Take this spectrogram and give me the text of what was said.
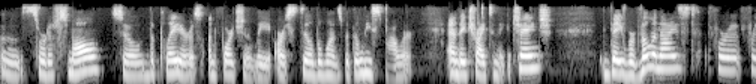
uh, sort of small. So the players, unfortunately, are still the ones with the least power. And they tried to make a change. They were villainized for for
